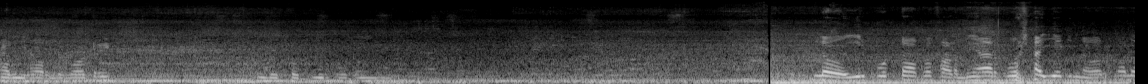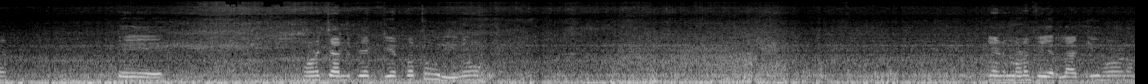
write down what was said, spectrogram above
ਹਰੀ ਹਰ ਲੈਬੋਰਟਰੀ ਦੇਖੋ ਕੀ ਰਿਪੋਰਟ ਆਉਂਦੀ ਹੈ ਲਓ ਆਪਾਂ ਫੜਦੇ ਹਾਂ ਰਿਪੋਰਟ ਆਈ ਹੈ ਕਿ ਨਾਰਮਲ ਹੈ ਤੇ ਹੁਣ ਚੱਲ ਪਏ ਅੱਗੇ ਆਪਾਂ ਧੂਰੀ ਨੂੰ। ਜਨਮਣ ਫੇਰ ਲੱਗ ਗਈ ਹੁਣ।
